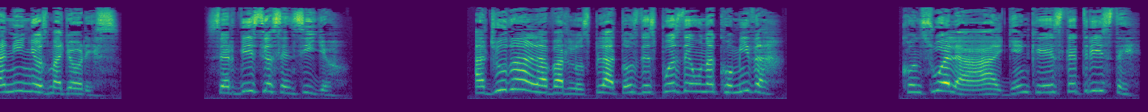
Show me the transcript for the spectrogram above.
para niños mayores. Servicio sencillo. Ayuda a lavar los platos después de una comida. Consuela a alguien que esté triste.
